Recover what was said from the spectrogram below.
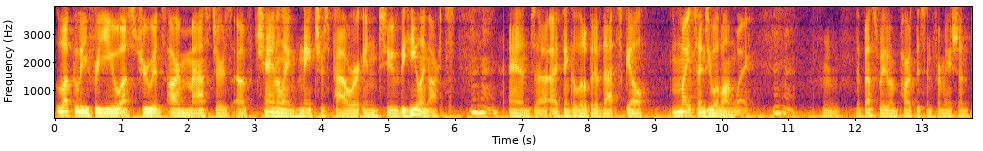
luckily for you, us druids are masters of channeling nature's power into the healing arts. And uh, I think a little bit of that skill might send you a long way. Hmm. The best way to impart this information.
